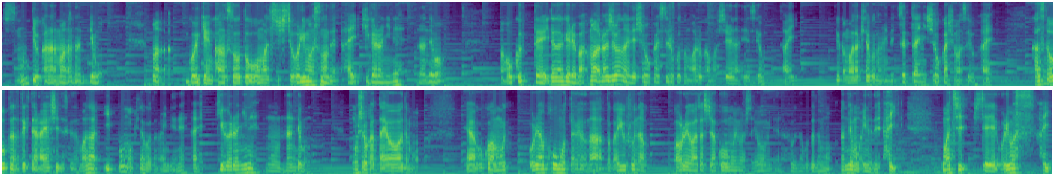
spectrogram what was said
質問っていうかな、まあ、何でも、まあ、ご意見、感想等お待ちしておりますので、はい、気軽にね、何でも、ま、送っていただければ、まあ、ラジオ内で紹介することもあるかもしれないですよ。はい。ていうか、まだ来たことないんで、絶対に紹介しますよ。はい。数が多くなってきたら怪しいですけど、まだ一本も来たことないんでね、はい。気軽にね、もう何でも、面白かったよ、でも、いや、ここはもう、俺はこう思ったけどな、とかいうふうな俺は私はこう思いましたよ、みたいなふうなことでも何でもいいので、はい。お待ちしております。はい。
